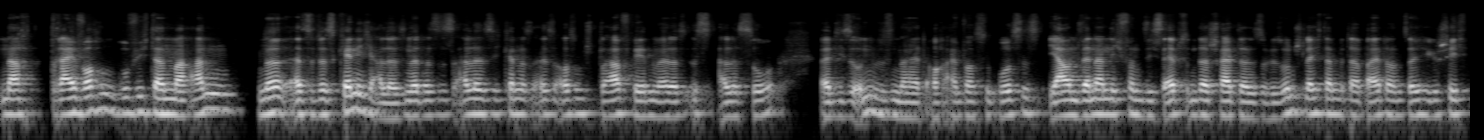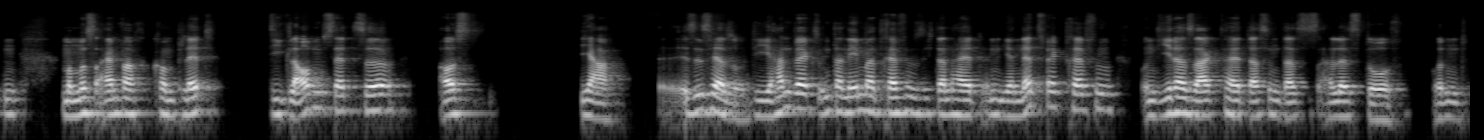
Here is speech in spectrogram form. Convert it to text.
nach drei Wochen rufe ich dann mal an. Ne? Also das kenne ich alles. Ne? Das ist alles, ich kann das alles aus dem Strafreden, weil das ist alles so, weil diese Unwissenheit auch einfach so groß ist. Ja, und wenn er nicht von sich selbst unterschreibt, dann ist sowieso ein schlechter Mitarbeiter und solche Geschichten. Man muss einfach komplett die Glaubenssätze aus, ja, es ist ja so, die Handwerksunternehmer treffen sich dann halt in ihren Netzwerktreffen und jeder sagt halt, das und das ist alles doof. Und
